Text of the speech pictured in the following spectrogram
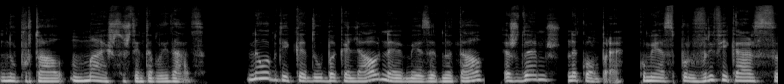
no portal Mais Sustentabilidade. Não abdica do bacalhau na mesa de Natal, ajudamos na compra. Comece por verificar se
